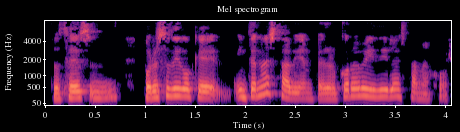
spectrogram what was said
Entonces, mm, por eso digo que Internet está bien, pero el correo y está mejor.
